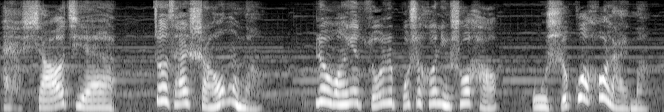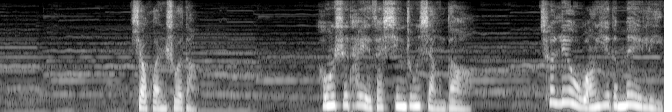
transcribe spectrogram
哎呀，小姐，这才晌午呢，六王爷昨日不是和你说好午时过后来吗？”小环说道。同时，他也在心中想到，这六王爷的魅力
